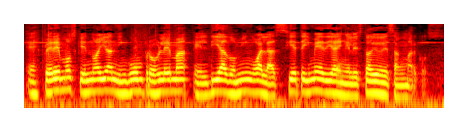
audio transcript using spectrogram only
esperemos que no haya ningún problema el día domingo a las 7 y media en el estadio de San Marcos.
